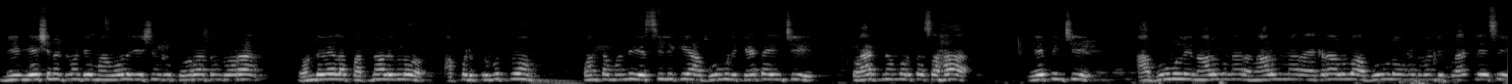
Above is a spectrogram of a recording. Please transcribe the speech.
మేము చేసినటువంటి మా వాళ్ళు చేసినటువంటి పోరాటం ద్వారా రెండు వేల పద్నాలుగులో అప్పటి ప్రభుత్వం కొంతమంది ఎస్సీలకి ఆ భూమిని కేటాయించి ఫ్లాట్ నెంబర్తో సహా వేపించి ఆ భూముల్ని నాలుగున్నర నాలుగున్నర ఎకరాలలో ఆ భూమిలో ఉన్నటువంటి ఫ్లాట్లు వేసి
